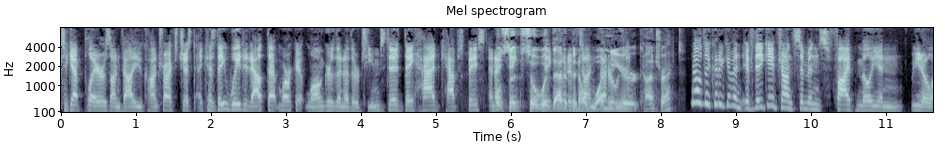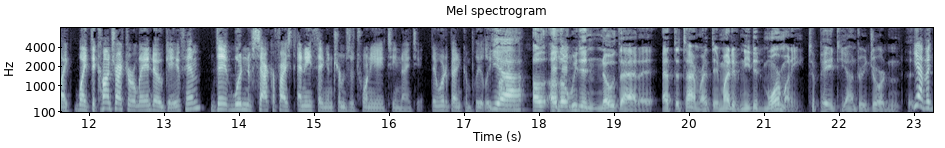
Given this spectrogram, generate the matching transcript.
to get players on value contracts just because they waited out that market longer than other teams did. They had cap space, and I Well, so, think so would that have been a one-year contract? No, they could have given if they gave John Simmons five million. You know, like like the contract Orlando gave him, they wouldn't have sacrificed anything in terms of 2018-19. They would have been completely Yeah, fine. although then- we didn't know that at- the time, right? They might have needed more money to pay DeAndre Jordan. Yeah, but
